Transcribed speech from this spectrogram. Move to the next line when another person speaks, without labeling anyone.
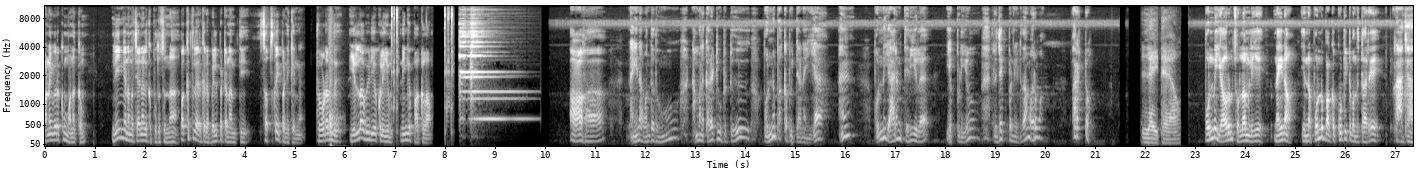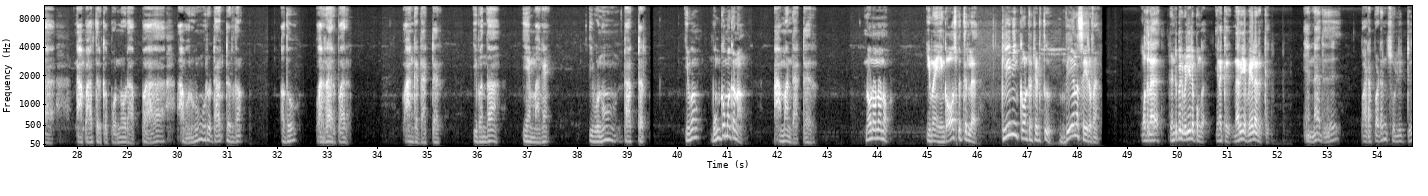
அனைவருக்கும் வணக்கம். நீங்கள் நம்ம சேனலுக்கு புதுசுன்னா பக்கத்தில் இருக்கிற பெல் பட்டன் அமைத்தி சப்ஸ்கிரைப் பண்ணிக்கோங்க. தொடர்ந்து எல்லா வீடியோக்களையும் நீங்கள் பார்க்கலாம்.
ஆஹா நைனா வந்ததும் நம்மளை கலட்டி விட்டுட்டு பொண்ணு பார்க்க போயிட்டானே ஐயா. ஆ? பொண்ணு யாருன்னு தெரியல. எப்படியும் ரிஜெக்ட் பண்ணிட்டு தான் வருவான். வரட்டும். பொண்ணு யாருன்னு சொல்லாமலேயே நைனா என்னை பொண்ணு பார்க்க கூட்டிட்டு வந்துட்டாரே. ராஜா நான் பார்த்துருக்க பொண்ணோட அப்பா அவரும் ஒரு டாக்டர் தான். அதோ வர்றாரு பார். வாங்க டாக்டர் இவன் தான் என் மகன். இவனும் டாக்டர் இவன் உங்கள் மகனா? ஆமாம் doctor no no no no இவன் எங்கள் ஆஸ்பத்திரியில் க்ளீனிங் கான்ட்ராக்ட் எடுத்து வேலை செய்கிறவன் முதல்ல ரெண்டு பேரும் வெளியில் போங்க. எனக்கு நிறைய வேலை இருக்குது என்னது? படப்படன்னு சொல்லிட்டு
